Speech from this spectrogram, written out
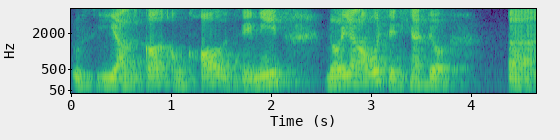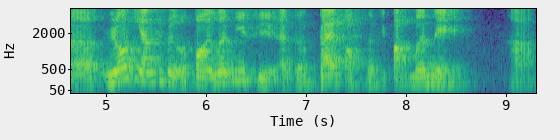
to see yang got on call to see ni, no yang always say tiang tu. Uh, real yang tu betul toilet ni si at the back of the department ni. Ha,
